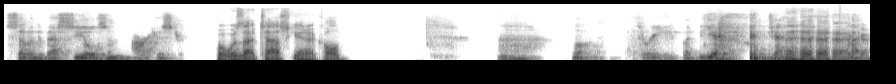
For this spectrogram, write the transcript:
some of the best SEALs in our history. What was that task unit called? Uh, well, three, but yeah, okay.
